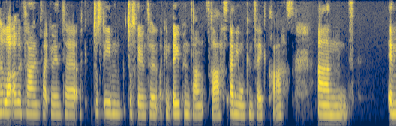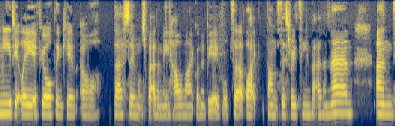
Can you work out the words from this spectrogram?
a lot of the times like going to like just even just going to like an open dance class anyone can take a class. And immediately if you're thinking oh they're so much better than me how am i going to be able to like dance this routine better than them? And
